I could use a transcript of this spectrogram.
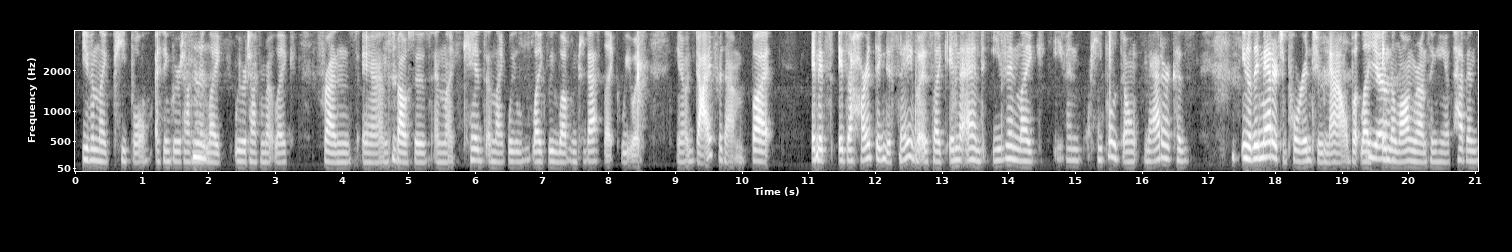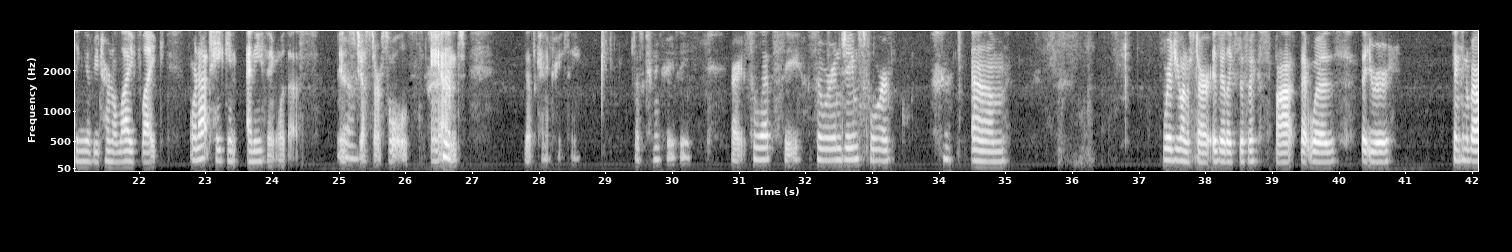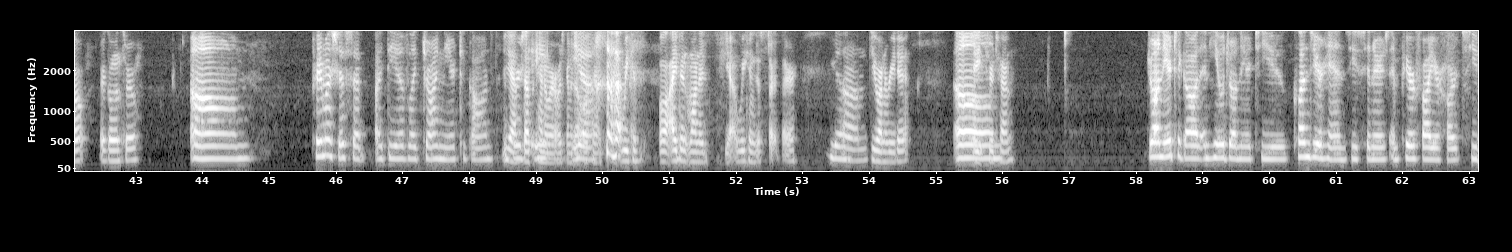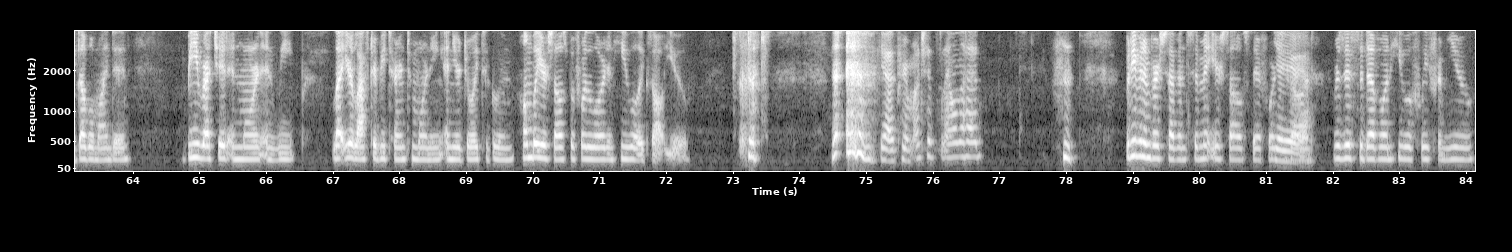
even like people i think we were talking about Hmm. like we were talking about like friends and spouses and like kids and like we like we love them to death like we would you know die for them. But and it's it's a hard thing to say but it's like in the end even like even people don't matter because you know they matter to pour into now but like Yeah. in the long run thinking of heaven thinking of eternal life like we're not taking anything with us it's Yeah. just our souls. And that's kind of crazy. That's kind of crazy. All right so let's see. So we're in james 4 um where do you want to start? Is there like specific spot that was that you were thinking about or going through? Um pretty much just that idea of like drawing near to god yeah that's kind of where i was gonna go yeah. okay. we could well i didn't want to yeah we can just start there. Yeah. Um do you want to read it 8 um, through 10 Draw near to God, and he will draw near to you. Cleanse your hands, you sinners, and purify your hearts, you double minded. Be wretched, and mourn, and weep. Let your laughter be turned to mourning, and your joy to gloom. Humble yourselves before the Lord, and he will exalt you. yeah it pretty much hits the nail on the head but even in verse 7, submit yourselves, therefore, Yeah, to yeah, God. yeah. Resist the devil, and he will flee from you.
